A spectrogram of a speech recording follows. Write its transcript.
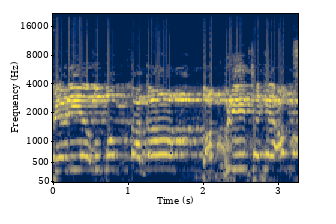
পেরিয়ে উপত্যকা বাবরি থেকে আকসা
